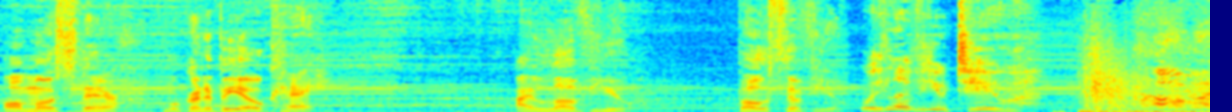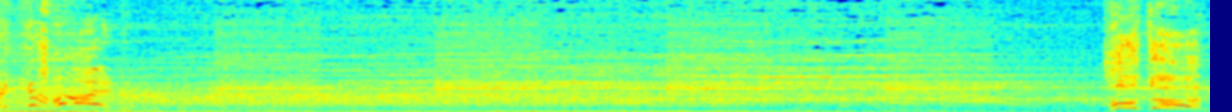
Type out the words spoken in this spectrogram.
Almost there. We're gonna be okay. I love you. Both of you. We love you too. Oh my god! Hold on!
